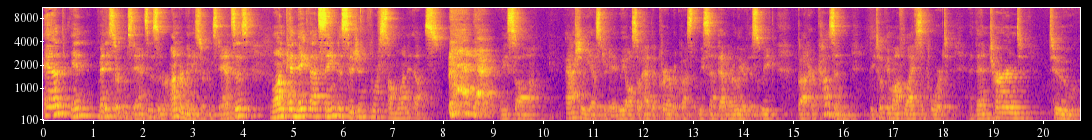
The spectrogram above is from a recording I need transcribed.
And in many circumstances, or under many circumstances, one can make that same decision for someone else. we saw Ashley yesterday. We also had the prayer request that we sent out earlier this week about her cousin they took him off life support and then turned to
